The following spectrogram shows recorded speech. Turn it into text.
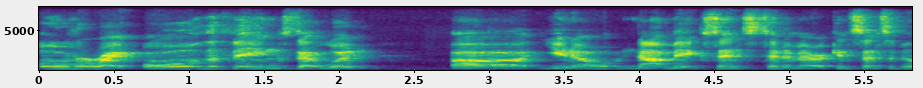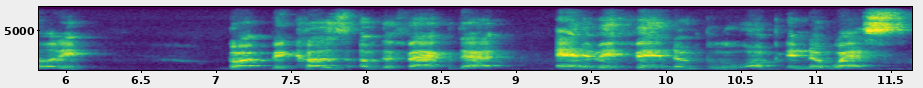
overwrite all the things that would uh you know not make sense to an american sensibility. But because of the fact that anime fandom blew up in the west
